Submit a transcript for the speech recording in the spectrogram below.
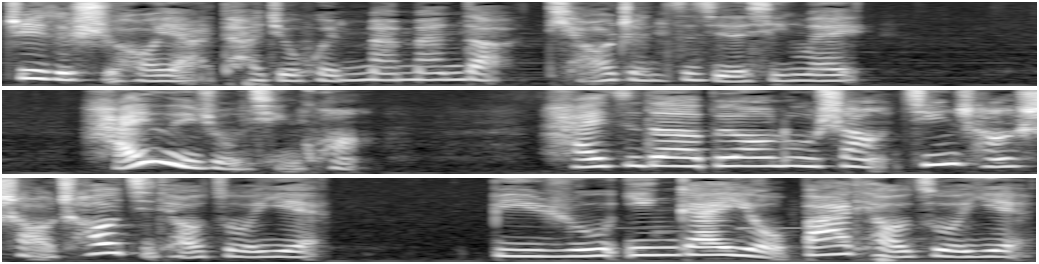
这个时候呀，他就会慢慢的调整自己的行为。还有一种情况，孩子的备忘录上经常少抄几条作业。比如应该有八条作业，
